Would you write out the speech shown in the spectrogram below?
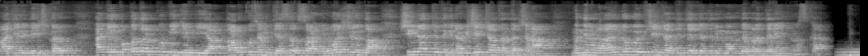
ಮಾಜಿ ನಿರ್ದೇಶಕರು ಹಾಗೆ ಕೊಪ್ಪ ತಾಲೂಕು ಬಿಜೆಪಿಯ ತಾಲೂಕು ಸಮಿತಿಯ ಸದಸ್ಯರಾಗಿರುವ ಶ್ರೀಯುತ ಶ್ರೀನಾಥ್ ಜೊತೆಗಿನ ವಿಶೇಷ ಸಂದರ್ಶನ ಮುಂದಿನ ವಾರ ಇನ್ನೊಬ್ಬ ವಿಶೇಷ ಅತಿಥಿಯ ಜೊತೆ ನಿಮ್ಮ ಮುಂದೆ ಬರುತ್ತೇನೆ. ನಮಸ್ಕಾರ.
